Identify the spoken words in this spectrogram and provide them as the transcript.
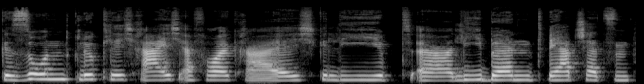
Gesund, glücklich, reich, erfolgreich, geliebt, äh, liebend, wertschätzend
